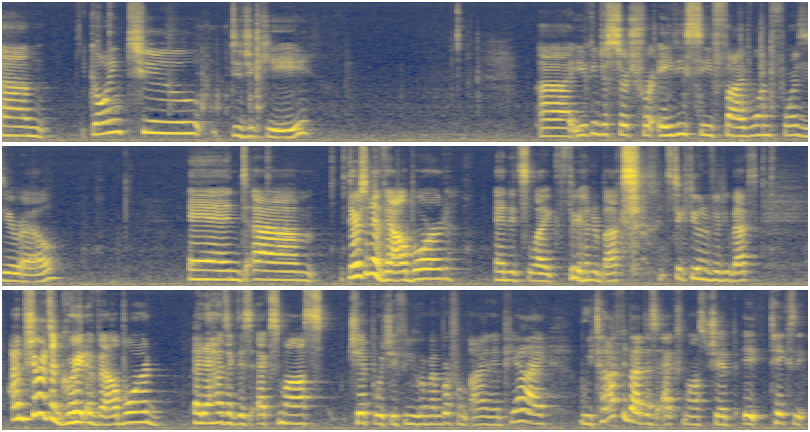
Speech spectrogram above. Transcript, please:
um, going to DigiKey, uh, you can just search for ADC 5140. And um, there's an eval board, and it's like 300 bucks. it's like 250 bucks. I'm sure it's a great eval board, and it has like this XMOS chip, which if you remember from EYE ON NPI, we talked about this XMOS chip. It takes the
